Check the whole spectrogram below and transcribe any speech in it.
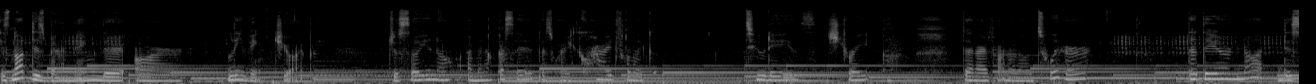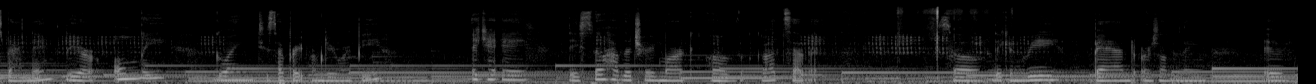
is not disbanding, they are leaving JYP. Just so you know, I'm in Ahgase, that's why I cried for like two days straight. Then I found out on Twitter that they are not disbanding, they are only going to separate from JYP, aka they still have the trademark of GOT7. So they can re-band or something if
